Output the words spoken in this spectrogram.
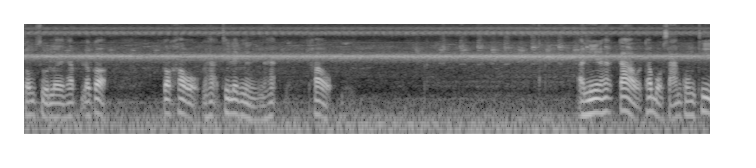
สมสูตรเลยครับ แล้วก็ก็เข้านะฮะที่เลขหนึ่งนะฮะ เข้า อันนี้นะฮะเก้าถ้าบวกสามคงที่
